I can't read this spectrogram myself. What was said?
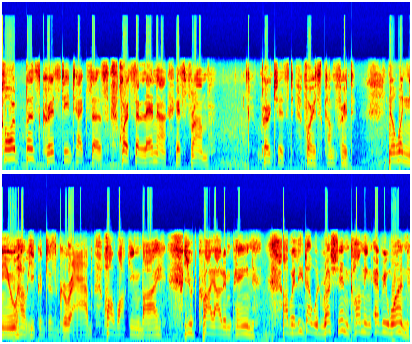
Corpus Christi, Texas, where Selena is from. Purchased for his comfort. No one knew how he could just grab while walking by. You'd cry out in pain. Abuelita would rush in, calming everyone.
